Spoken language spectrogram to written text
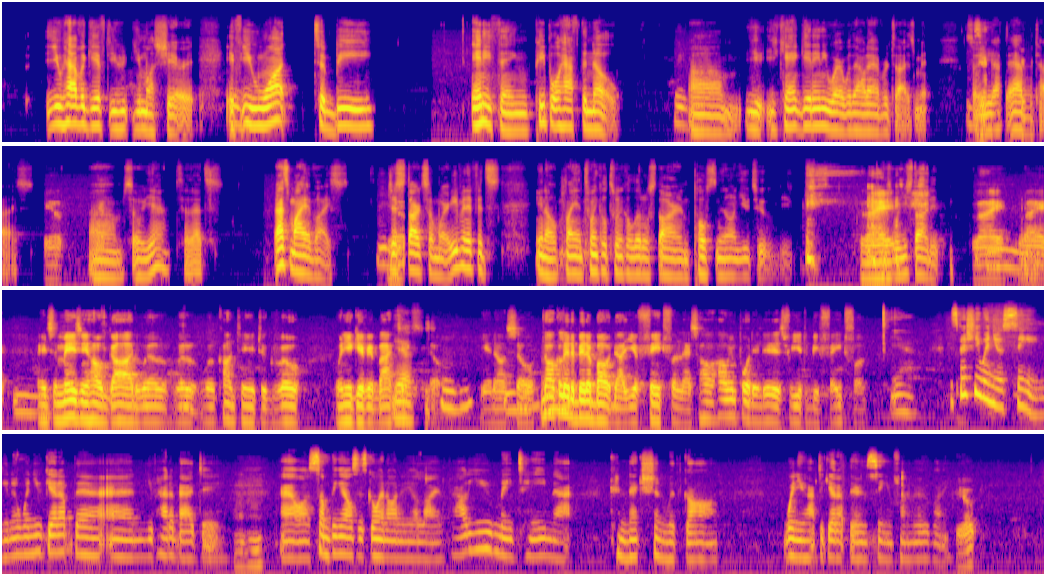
you have a gift. You you must share it. If Mm. you want to be anything, people have to know. Mm. Um, you you can't get anywhere without advertisement. So you have to advertise. Yep. Um, so yeah. So that's that's my advice. Mm. Just start somewhere, even if it's you know playing Twinkle Twinkle Little Star and posting it on YouTube. You, that's Right. where you started. Right. Mm. Right. Mm. It's amazing how God will will will continue to grow when you give it back Yes. to Him. though. Mhm. You know. So Mhm. talk a Mhm. little bit about that. Your faithfulness. How how important it is for you to be faithful. Yeah. Especially when you're singing, you know, when you get up there and you've had a bad day Mm-hmm. or something else is going on in your life, how do you maintain that connection with God when you have to get up there and sing in front of everybody? Yep.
